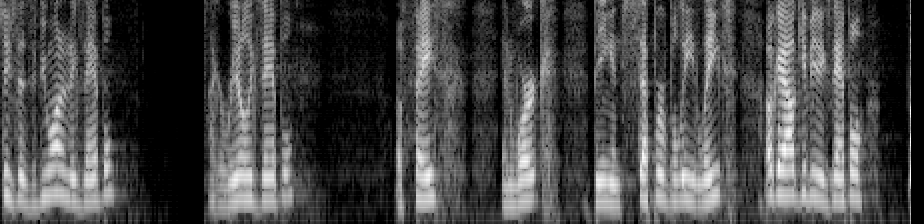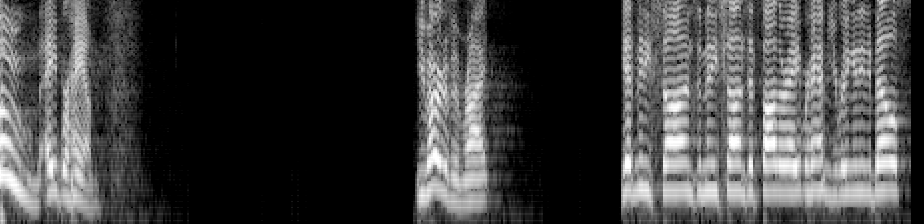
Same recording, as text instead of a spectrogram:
James says, if you want an example, like a real example of faith and work being inseparably linked, okay, I'll give you an example. Boom, Abraham. You've heard of him, right? He had many sons, and many sons had Father Abraham. You ringing any bells?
